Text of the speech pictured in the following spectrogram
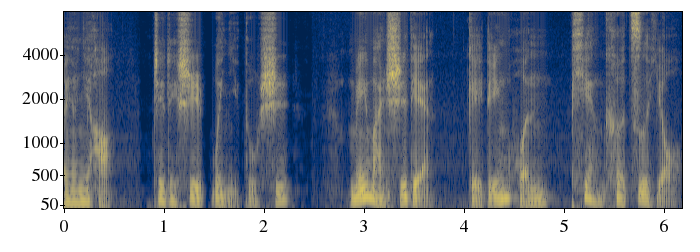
朋友你好，这里是为你读诗，每晚十点给灵魂片刻自由。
